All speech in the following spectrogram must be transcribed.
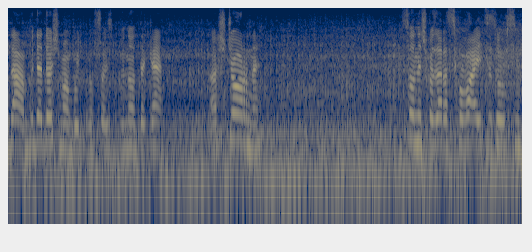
Да, буде дощ, мабуть, бо щось воно таке аж чорне. Сонечко зараз сховається зовсім.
